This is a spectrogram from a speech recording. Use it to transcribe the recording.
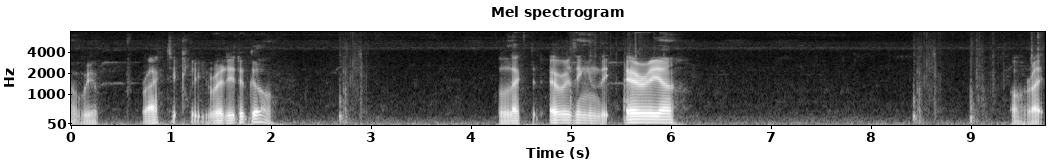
Now we are practically ready to go. Collected everything in the area. Alright.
